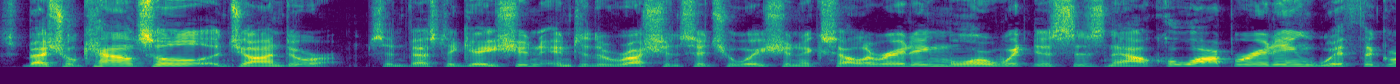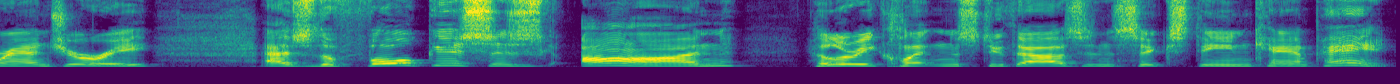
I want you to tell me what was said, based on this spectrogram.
Special counsel John Durham's investigation into the Russian situation accelerating, more witnesses now cooperating with the grand jury as the focus is on Hillary Clinton's 2016 campaign.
